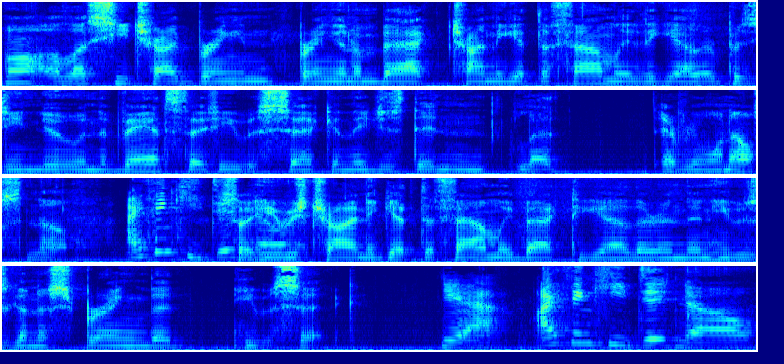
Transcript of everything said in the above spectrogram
Well, unless he tried bringing bringing him back, trying to get the family together, because he knew in advance that he was sick, and they just didn't let everyone else know. I think he did. so he was it. trying to get the family back together, and then he was going to spring that he was sick. Yeah, I think he did know.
